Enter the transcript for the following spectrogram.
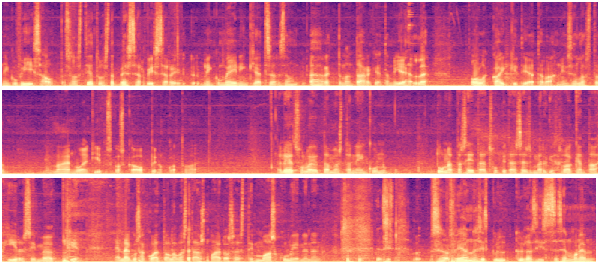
niin kuin viisautta, sellaista tietynlaista besservisseri niin kuin meininkiä, että se, se on äärettömän tärkeää miehelle olla kaikki tietävä, niin sellaista mä en luen kiitos koskaan oppinut kotoa. Että. Eli että sulla ei ole tämmöistä niin kuin tunnetta siitä, että sun pitäisi esimerkiksi rakentaa hirsimökki ennen kuin sä koet olevasi täyspainoisesti maskuliininen. siis, se, on, se on jännä, siis kyllä, kyllä siis se semmoinen,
